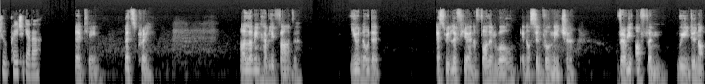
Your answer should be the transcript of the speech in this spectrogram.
to pray together. Okay, let's pray. Our loving Heavenly Father, you know that as we live here in a fallen world, in our sinful nature, very often we do not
